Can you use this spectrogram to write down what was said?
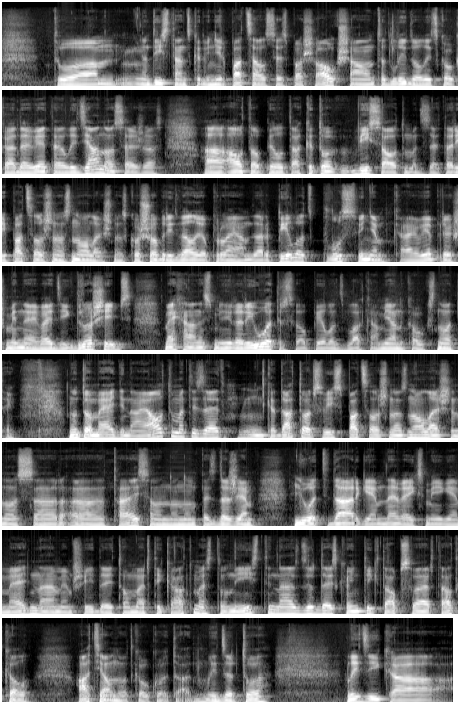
to um, distanci, kad viņi ir pacēlusies pašā augšā un tad lido līdz kaut kādai vietai, līdz jānosēžās uh, autopilotā, ka to visu automatizēt, arī pacelšanos, nolaišanos, ko šobrīd vēl joprojām dara pilots, plus viņam, kā jau iepriekš minēju, vajadzīgi drošības mehānismi, ir arī otrs vēl pilots blakām, ja nu kaut kas notiek. Nu, to mēģināja automatizēt, mm, ka dators visu pacelšanos, nolaišanos uh, taisa un, un, un pēc dažiem ļoti dārgiem, neveiksmīgiem mēģinājumiem šī ideja tomēr tika atmesta un īsti neesmu dzirdējis, ka viņi tiktu apsvērti atkal atjaunot kaut ko tādu. Līdz ar to. Līdzīgi kā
